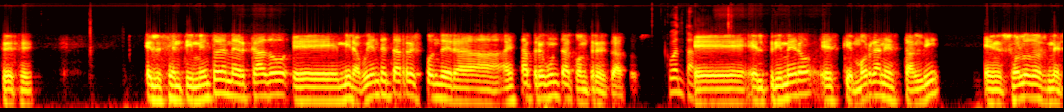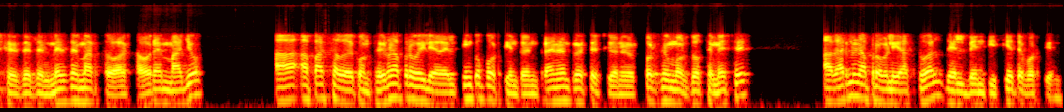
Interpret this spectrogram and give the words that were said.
sí, sí. El sentimiento de mercado, eh, mira, voy a intentar responder a, esta pregunta con tres datos. Eh, el primero es que Morgan Stanley, en solo dos meses, desde el mes de marzo hasta ahora en mayo, ha, pasado de conceder una probabilidad del 5% de entrar en recesión en los próximos 12 meses a darle una probabilidad actual del 27%.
